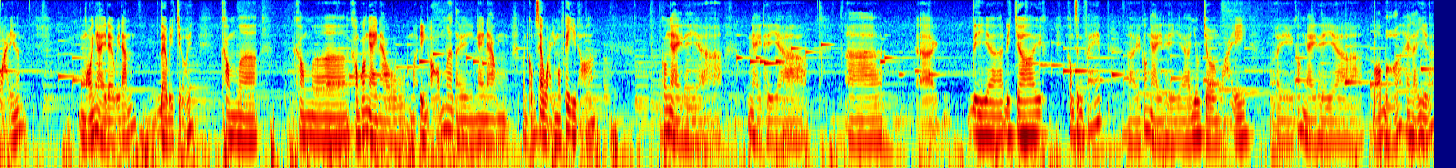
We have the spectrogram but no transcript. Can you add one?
quậy lắm. Mỗi ngày đều bị đánh đều bị chửi. Không à, không à, không có ngày nào mà yên ổn tại ngày nào mình cũng sẽ quậy một cái gì đó. Có ngày thì ngày thì à, à, đi đi chơi không xin phép. Rồi có ngày thì vô trường quậy rồi có ngày thì uh, bỏ bữa hay là gì đó.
